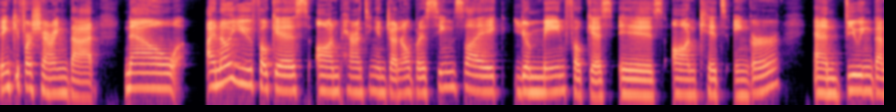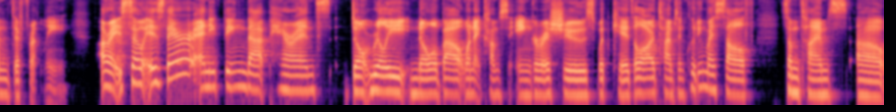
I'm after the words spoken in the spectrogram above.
thank you for sharing that. Now, I know you focus on parenting in general, but it seems like your main focus is on kids' anger and viewing them differently. All right. So, is there anything that parents don't really know about when it comes to anger issues with kids? A lot of times, including myself, sometimes uh,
